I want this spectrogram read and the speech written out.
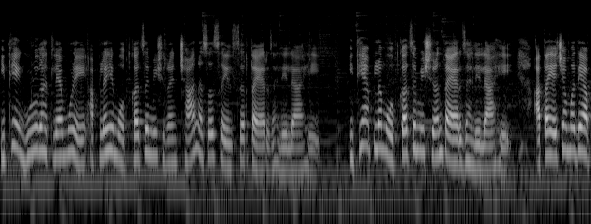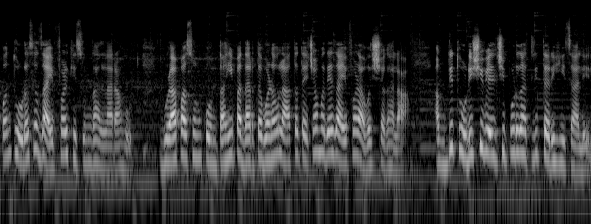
इथे गूळ घातल्यामुळे आपलं हे मोदकाचं मिश्रण छान असं सैलसर तयार झालेलं आहे. इथे आपलं मोदकाचं मिश्रण तयार झालेलं आहे. आता याच्यामध्ये आपण थोडंसं जायफळ खिसून घालणार आहोत. गुळापासून कोणताही पदार्थ बनवला तर त्याच्यामध्ये जायफळ अवश्य घाला. अगदी थोडीशी वेलची पूड घातली तरीही चालेल.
